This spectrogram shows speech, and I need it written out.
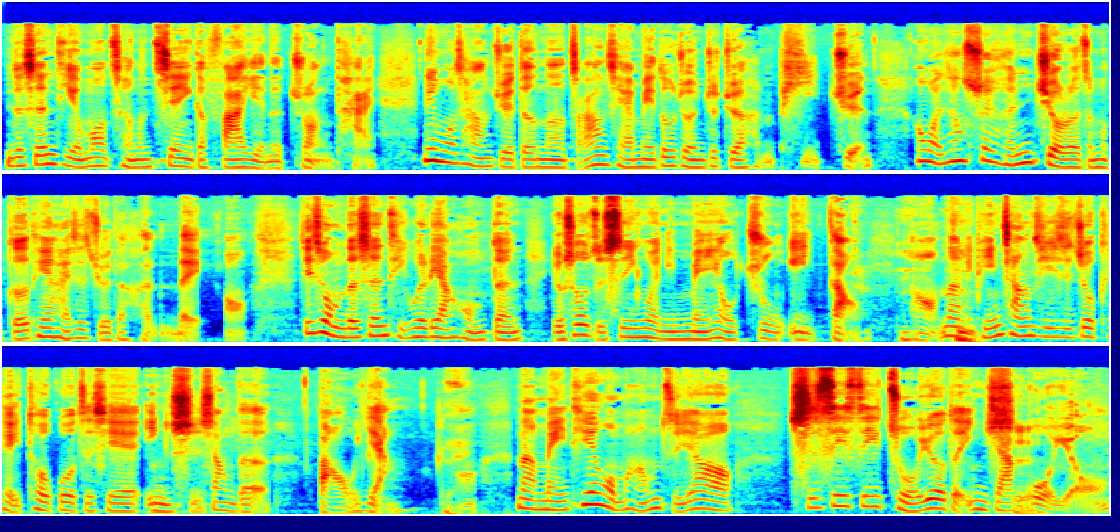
你的身体有没有呈现一个发炎的状态？你有没有常觉得呢？早上起来没多久你就觉得很疲倦，啊晚上睡很久了，怎么隔天还是觉得很累哦？其实我们的身体会亮红灯，有时候只是因为你没有注意到。哦、那你平常其实就可以透过这些饮食上的保养。对哦，那每天我们好像只要十 CC 左右的印加果油，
